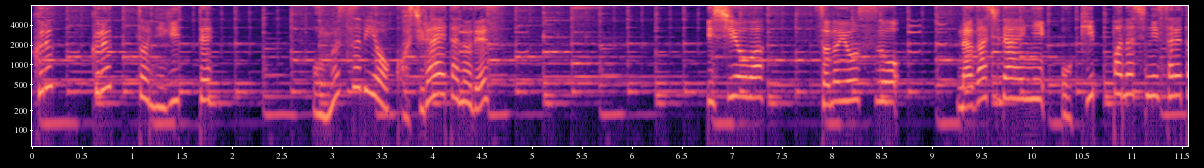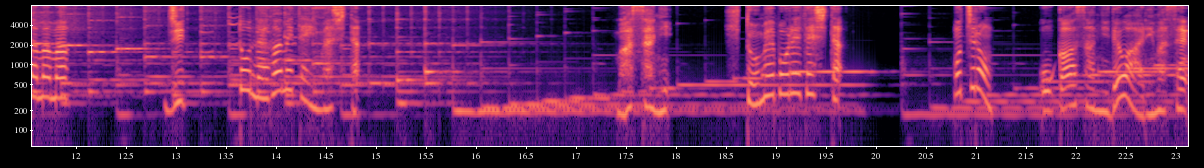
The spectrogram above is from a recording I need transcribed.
くるっくるっと握っておむすびをこしらえたのです。石尾はその様子を流し台に置きっぱなしにされたままじっと眺めていました。まさに一目惚れでした。もちろんお母さんにではありません。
